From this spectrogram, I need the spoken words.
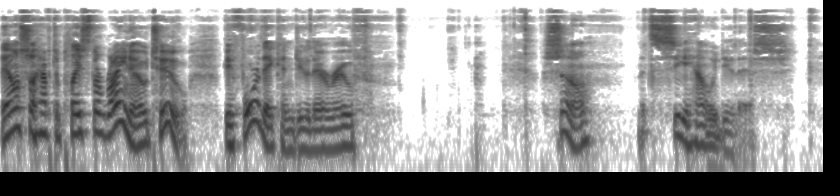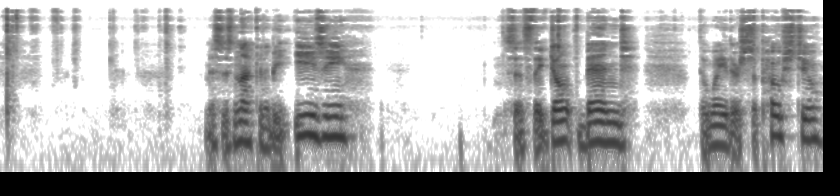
they also have to place the rhino too, before they can do their roof. So, let's see how we do this. This is not going to be easy, since they don't bend the way they're supposed to.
